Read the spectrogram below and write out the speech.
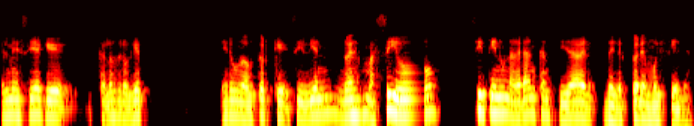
él me decía que Carlos Droguet era un autor que, si bien no es masivo, sí tiene una gran cantidad de lectores muy fieles.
